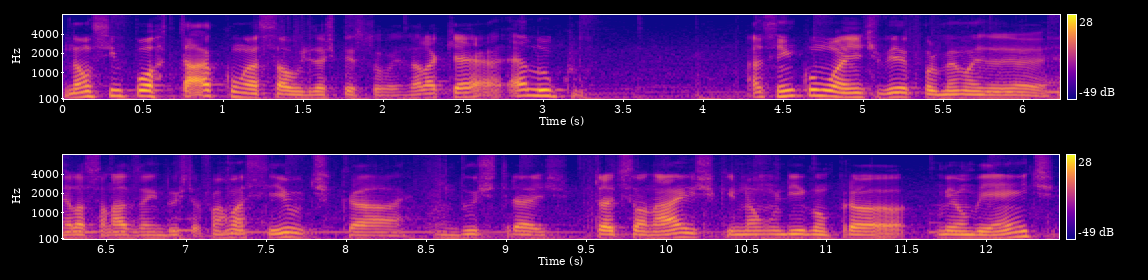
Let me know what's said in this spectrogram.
não se importar com a saúde das pessoas. Ela quer é lucro. Assim como a gente vê problemas é, relacionados à indústria farmacêutica, indústrias tradicionais que não ligam para o meio ambiente,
